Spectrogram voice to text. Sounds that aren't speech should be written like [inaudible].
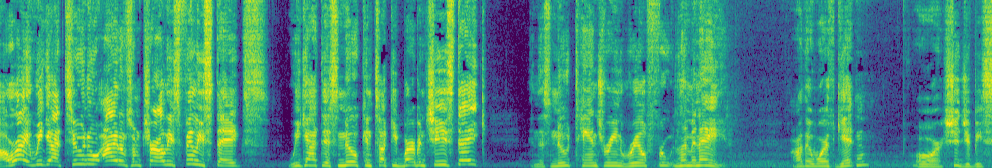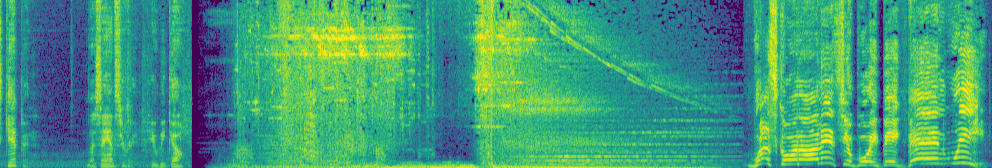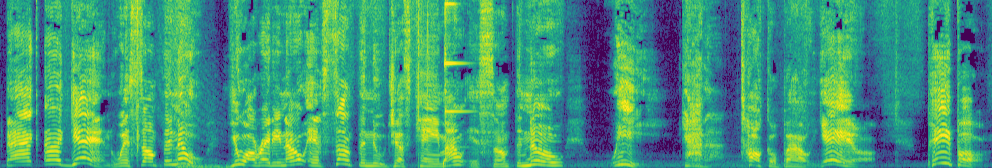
All right, we got two new items from Charleys Philly Steaks. We got this new Kentucky bourbon cheesesteak and this new tangerine real fruit lemonade. Are they worth getting or should you be skipping? Let's answer it. Here we go. What's going on? It's your boy Big Ben. We back again with something new. You already know if something new just came out, it's something new. We gotta talk about. Yeah. People.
